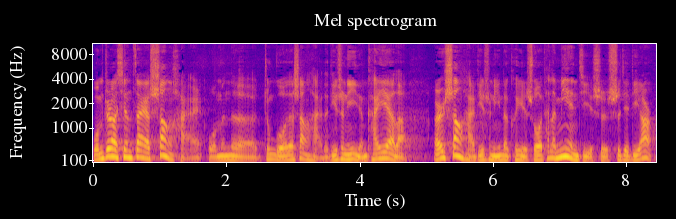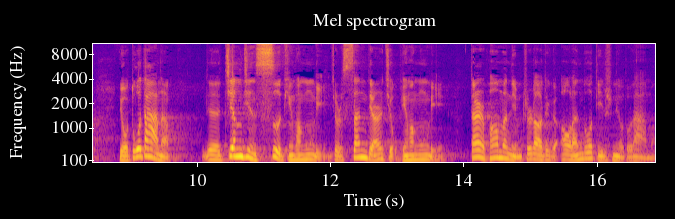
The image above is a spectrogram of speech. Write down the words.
我们知道，现在上海，我们的中国的上海的迪士尼已经开业了。而上海迪士尼呢，可以说它的面积是世界第二，有多大呢？呃，将近四平方公里，就是三点九平方公里。但是，朋友们，你们知道这个奥兰多迪士尼有多大吗？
